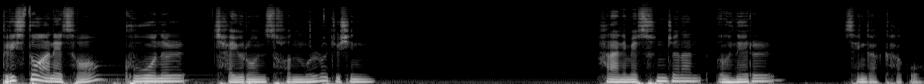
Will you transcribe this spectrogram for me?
그리스도 안에서 구원을 자유로운 선물로 주신 하나님의 순전한 은혜를 생각하고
